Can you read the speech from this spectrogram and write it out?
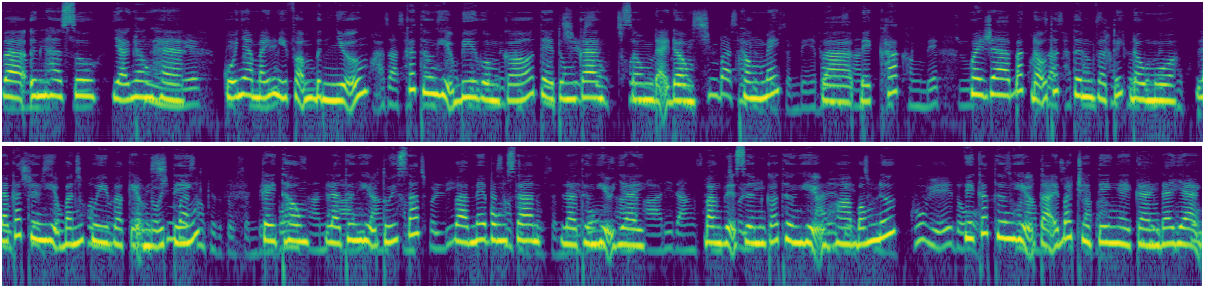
và Inhasu, Dạ Ngân Hà của nhà máy mỹ phẩm Bình Nhưỡng. Các thương hiệu bia gồm có Tê Tung Cang, Sông Đại Đồng, Hồng Mét và Bệt Khắc. Ngoài ra, Bắc đẩu Thích Tinh và Tuyết Đầu Mùa là các thương hiệu bánh quy và kẹo nổi tiếng. Cây thông là thương hiệu túi sách và Me Bông San là thương hiệu giày. Bằng vệ sinh có thương hiệu hoa bóng nước. Việc các thương hiệu tại Bắc Triều Tiên ngày càng đa dạng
